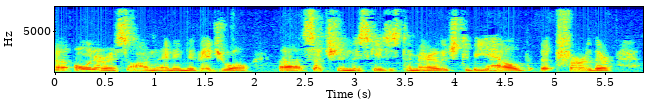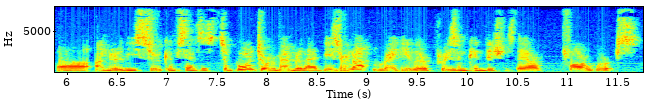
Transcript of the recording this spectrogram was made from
uh, onerous on an individual uh, such in this case as Tamara to be held uh, further uh, under these circumstances. It's important to remember that these are not regular prison conditions; they are far worse.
